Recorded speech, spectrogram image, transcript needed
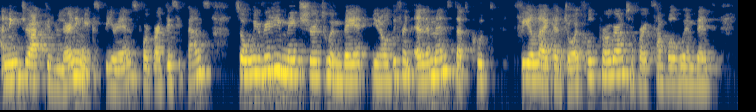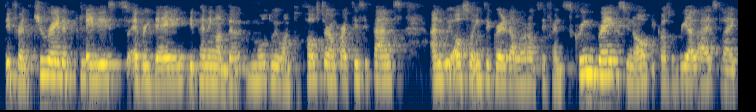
an interactive learning experience for participants? So we really made sure to embed, you know, different elements that could feel like a joyful program. So for example, we embed different curated playlists every day, depending on the mood we want to foster on participants. And we also integrated a lot of different screen breaks, you know, because we realized like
